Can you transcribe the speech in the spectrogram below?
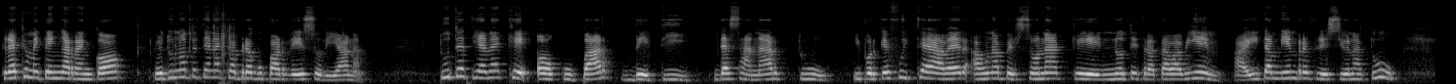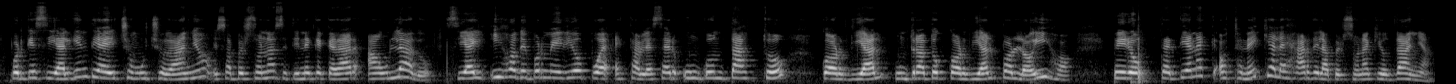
¿Crees que me tenga rencor? Pero tú no te tienes que preocupar de eso, Diana. Tú te tienes que ocupar de ti, de sanar tú. ¿Y por qué fuiste a ver a una persona que no te trataba bien? Ahí también reflexiona tú. Porque si alguien te ha hecho mucho daño, esa persona se tiene que quedar a un lado. Si hay hijos de por medio, pues establecer un contacto cordial, un trato cordial por los hijos. Pero te tienes, os tenéis que alejar de la persona que os daña.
